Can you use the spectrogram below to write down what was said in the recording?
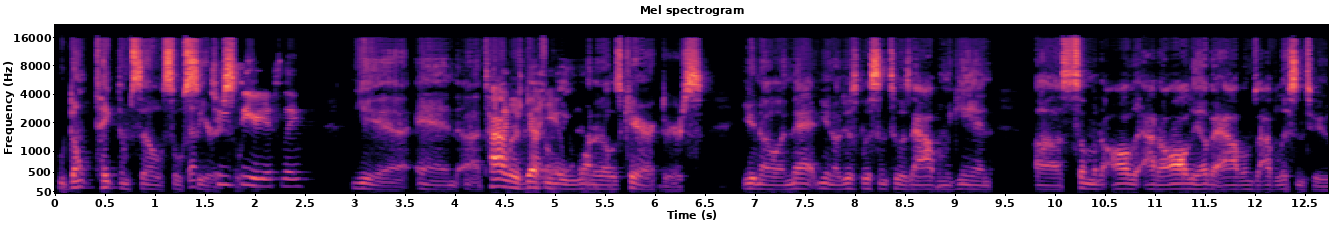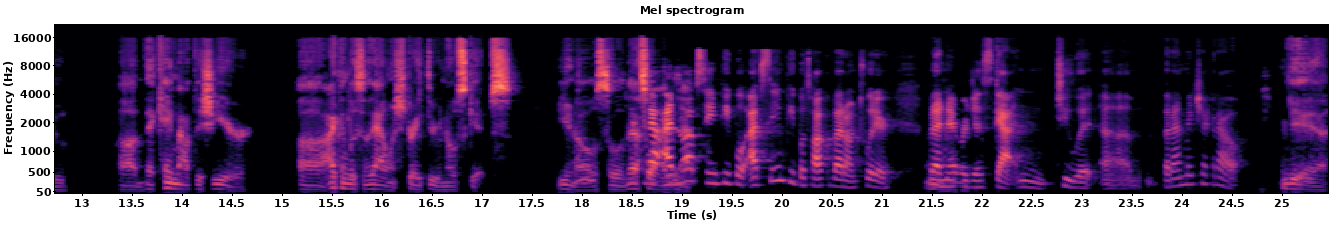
who don't take themselves so That's seriously. too seriously. Yeah, and uh, Tyler's definitely one of those characters, you know. And that you know, just listen to his album again. Uh, some of the all the, out of all the other albums I've listened to uh, that came out this year, uh, I can listen to that one straight through, no skips. You know, so that's Yeah, why I, I know I've seen people. I've seen people talk about on Twitter, but I Mhm. never just gotten to it. Um, but I may check it out. Yeah.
